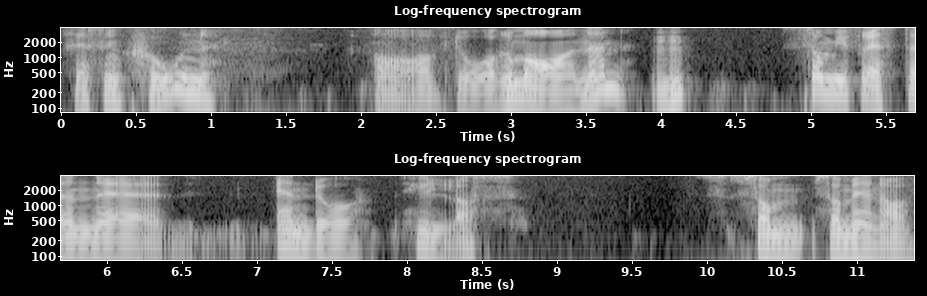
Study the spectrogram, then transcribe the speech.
recension av då romanen. Mhm. Som ju förresten eh, ändå hyllas. Som, som en av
